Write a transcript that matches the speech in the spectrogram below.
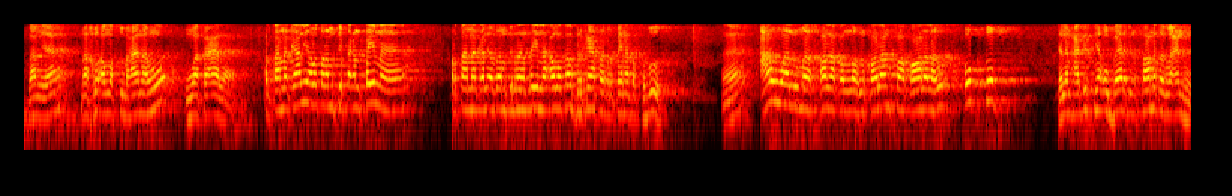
Paham ya? Makhluk Allah Subhanahu wa taala. Pertama kali Allah Taala menciptakan pena, pertama kali Allah Taala menciptakan pena, Allah Taala berkata berpena tersebut. Eh? Awwalu ma khalaqallahu al-qalam faqala lahu uktub. Dalam hadisnya Ubair bin Samit radhiyallahu anhu.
